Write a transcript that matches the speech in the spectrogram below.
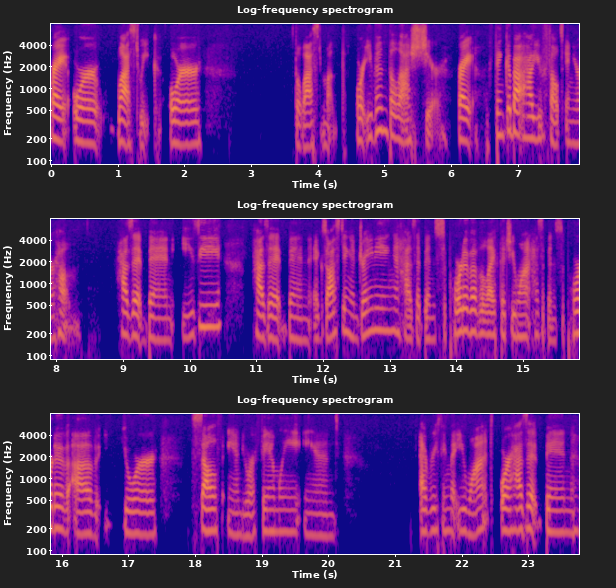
right? Or last week, or the last month, or even the last year, right? Think about how you felt in your home. Has it been easy? Has it been exhausting and draining? Has it been supportive of the life that you want? Has it been supportive of your self and your family and everything that you want? Or has it been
